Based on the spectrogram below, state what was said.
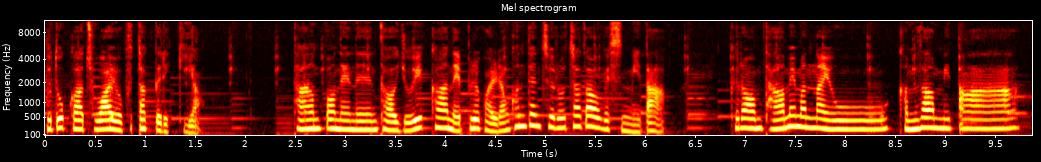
구독과 좋아요 부탁드릴게요. 다음번에는 더 유익한 애플 관련 컨텐츠로 찾아오겠습니다. 그럼 다음에 만나요. 감사합니다.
